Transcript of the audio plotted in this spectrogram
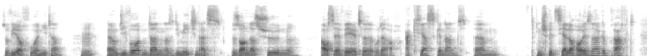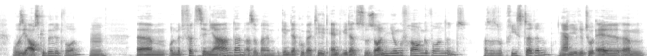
so wie auch Juanita. Hm. Äh, Und die wurden dann, also die Mädchen als besonders schöne, auserwählte oder auch Akias genannt, ähm, in spezielle Häuser gebracht, wo sie ausgebildet wurden. Hm. Ähm, und mit 14 Jahren dann, also beim Beginn der Pubertät, entweder zu Sonnenjungfrauen geworden sind, also so Priesterinnen, Ja. die rituell ähm,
